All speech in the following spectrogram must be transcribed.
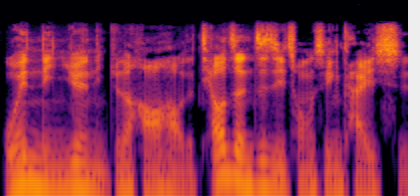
我会宁愿你觉得好好的调整自己，重新开始。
